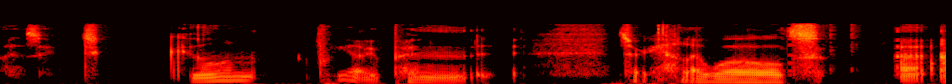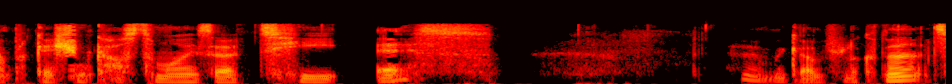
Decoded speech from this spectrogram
where's it gone? If we open, sorry, Hello World uh, Application Customizer TS, and we go and look at that.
